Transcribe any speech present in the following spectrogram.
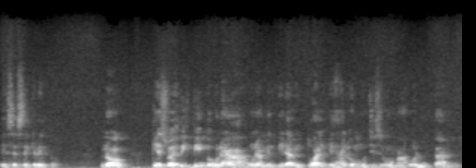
ese secreto, ¿no? Que eso es distinto a una, una mentira habitual, que es algo muchísimo más voluntario.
